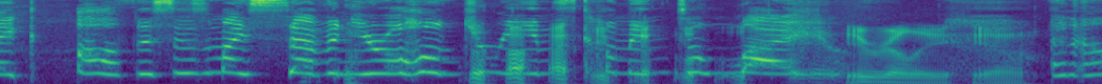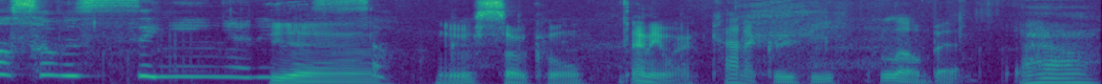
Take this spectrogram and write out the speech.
like, oh, this is my seven-year-old dreams coming to life. it really, yeah, And Elsa was singing, and it was yeah, so it was so cool. Anyway, Kind of creepy, a little bit. Wow.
